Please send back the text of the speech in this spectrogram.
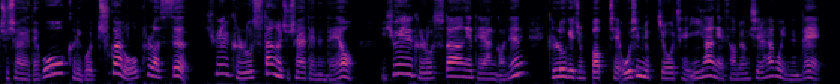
주셔야 되고 그리고 추가로 플러스 휴일 근로 수당을 주셔야 되는데요. 이 휴일 근로 수당에 대한 거는 근로기준법 제56조 제2항에서 명시를 하고 있는데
